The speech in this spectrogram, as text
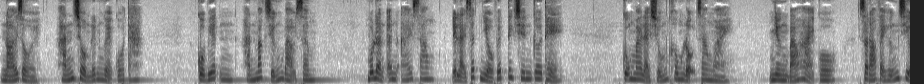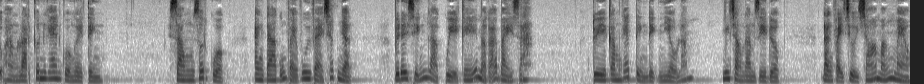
Nói rồi, Hắn trồm lên người cô ta. Cô biết hắn mắc chứng bạo xâm. Mỗi lần ân ái xong, Để lại rất nhiều vết tích trên cơ thể. Cũng may là chúng không lộ ra ngoài. Nhưng báo hại cô, Sau đó phải hứng chịu hàng loạt cơn ghen của người tình. Xong rốt cuộc, Anh ta cũng phải vui vẻ chấp nhận, Vì đây chính là quỷ kế mà gã bày ra. Tuy căm ghét tình địch nhiều lắm, Nhưng chẳng làm gì được, Đành phải chửi chó mắng mèo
